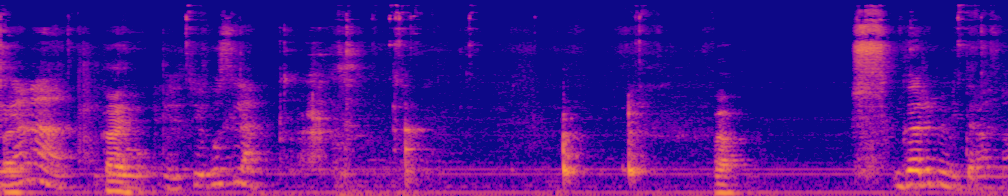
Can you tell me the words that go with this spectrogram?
ते घ्या ना. काय? हे- हे घुसला? गरमी मित्रांनो.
